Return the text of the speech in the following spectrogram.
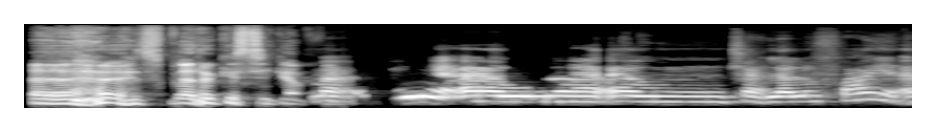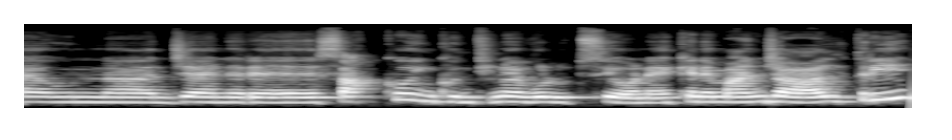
Ehm, spero che si Ma capi quindi è un è un cioè la lo-fi è un genere sacco in continua evoluzione, che ne mangia altri,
